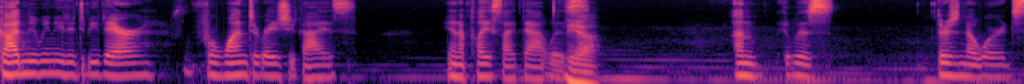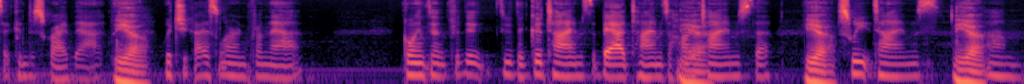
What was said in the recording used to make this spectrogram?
god knew we needed to be there for one to raise you guys in a place like that was Yeah. un, it was there's no words that can describe that Yeah. what you guys learned from that going through for the through the good times the bad times the hard Yeah. times the Yeah. sweet times. Yeah. Um,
